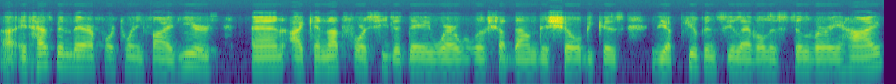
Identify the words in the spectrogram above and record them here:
Uh, it has been there for 25 years, and I cannot foresee the day where we will shut down this show because the occupancy level is still very high,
